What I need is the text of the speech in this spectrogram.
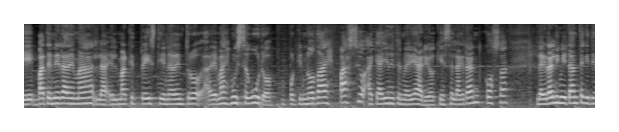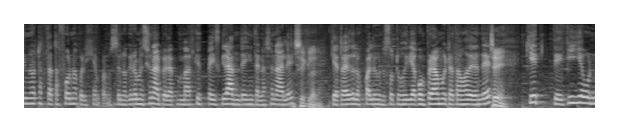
Eh, va a tener además, la- el marketplace tiene adentro, además es muy seguro, porque no da espacio a que haya un intermediario, que es la gran cosa, la gran limitante que tienen otras plataformas, por ejemplo, no sé, no quiero mencionar, pero marketplace grandes, internacionales, Sí, claro. que a través de los cuales nosotros hoy día compramos y tratamos de vender, Sí. Que te pilla un,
